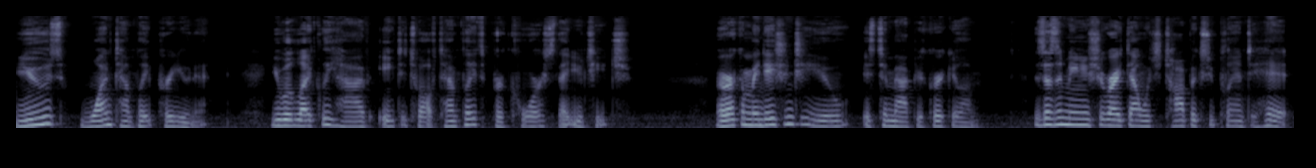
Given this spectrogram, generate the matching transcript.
Use one template per unit. You will likely have 8 to 12 templates per course that you teach. My recommendation to you is to map your curriculum. This doesn't mean you should write down which topics you plan to hit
